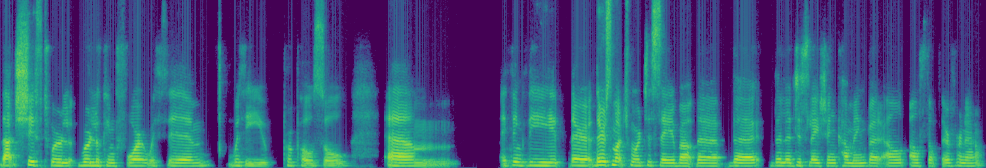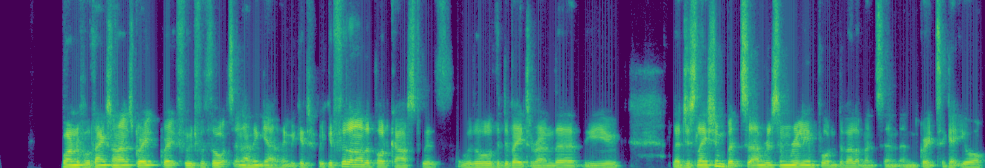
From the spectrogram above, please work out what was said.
that shift we're we're looking for with the with the EU proposal. Um, I think the there there's much more to say about the the the legislation coming, but I'll I'll stop there for now. Wonderful, thanks, Anna. It's great, great food for thoughts. And I think, yeah, I think we could we could fill another podcast with with all of the debate around the, the EU legislation. But uh, some really important developments, and, and great to get your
